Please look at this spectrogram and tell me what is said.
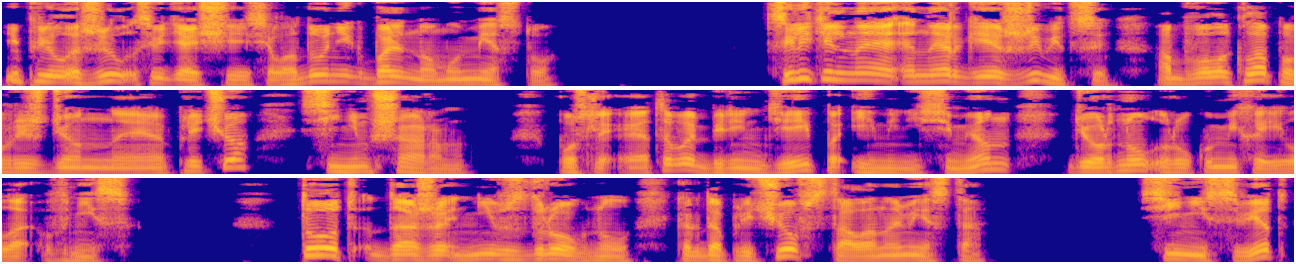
и приложил светящиеся ладони к больному месту. Целительная энергия живицы обволокла поврежденное плечо синим шаром. После этого Берендей по имени Семен дернул руку Михаила вниз. Тот даже не вздрогнул, когда плечо встало на место. Синий свет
